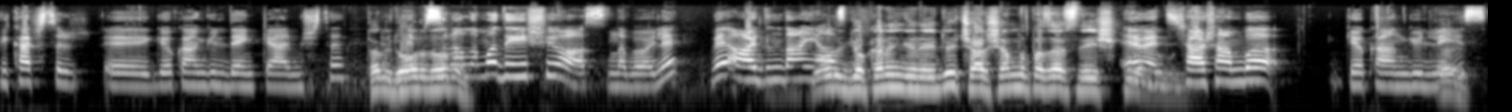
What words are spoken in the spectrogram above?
birkaç tır e, Gökhan Gül denk gelmişti. Tabii, Hep doğru, doğru. Sıralama değişiyor aslında böyle. Ve ardından Doğru yazmış. Gökhan'ın günüydü. Çarşamba pazartesi değişikliği oldu Evet, çarşamba Gökhan Gül'leyiz.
